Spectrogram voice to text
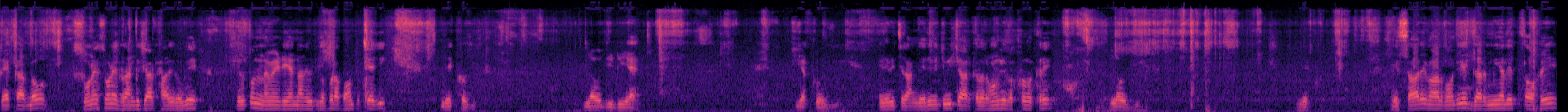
ਚੈੱਕ ਕਰ ਲਓ ਸੋਹਣੇ ਸੋਹਣੇ ਰੰਗ ਚਾਰਟ ਹਾਜ਼ਰ ਹੋ ਗਏ ਬਿਲਕੁਲ ਨਵੇਂ ਡਿਜ਼ਾਈਨਾਂ ਦੇ ਵਿੱਚ ਕੱਪੜਾ ਪਹੁੰਚ ਚੁੱਕਿਆ ਜੀ। ਦੇਖੋ ਜੀ। ਲਓ ਜੀ ਡਿਜ਼ਾਈਨ। ਚੱਕੋ ਜੀ। ਇਹਦੇ ਵਿੱਚ ਰੰਗ ਇਹਦੇ ਵਿੱਚ ਵੀ ਚਾਰ ਕਲਰ ਹੋਣਗੇ ਵੱਖੋ ਵੱਖਰੇ ਲਓ ਜੀ। ਦੇਖੋ। ਇਹ ਸਾਰੇ ਮਾਲ ਪਹੁੰਚ ਗਏ। ਗਰਮੀਆਂ ਦੇ ਤੋਹਫੇ।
